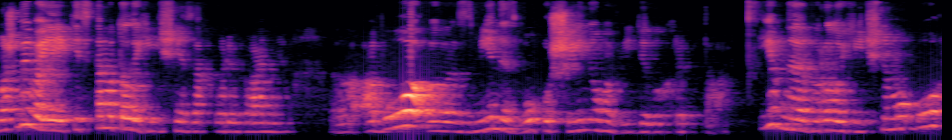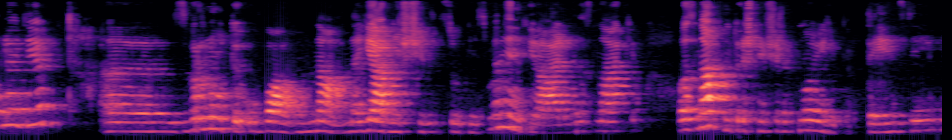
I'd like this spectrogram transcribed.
можливо, є якісь стоматологічні захворювання е, або е, зміни з боку шийного відділу хребта. І в неврологічному огляді е, звернути увагу на наявність чи відсутність менінгіальних знаків, ознак внутрішньочерепної гіпертензії,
